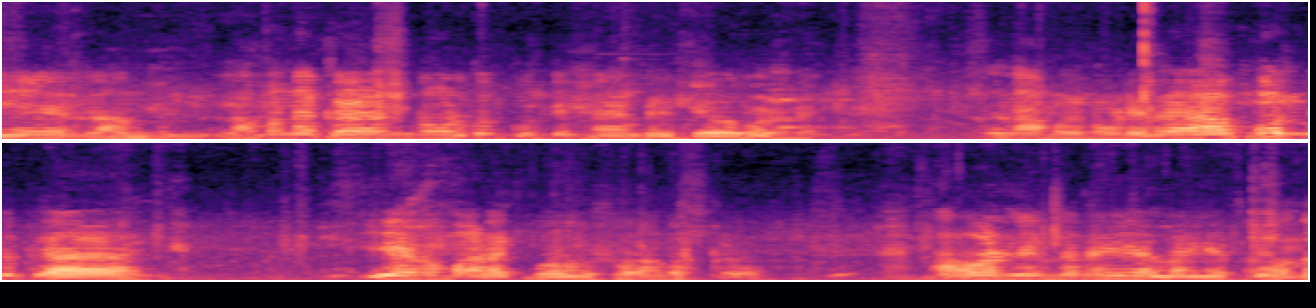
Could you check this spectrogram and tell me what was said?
ಏನ್ ನಮ್ ನಮ್ಮನ್ನ ಕಣ್ ನೋಡ್ಕೊಂಡ್ ಕುಂತಿದ್ ನಾನ್ರಿ ದೇವ್ರನ್ನ ನಮಗ್ ನೋಡಿದ್ರ ಮುಂದಕ್ಕ ಏನು ಮಾಡಕ್ ಬರುದು ಸ್ವಾಮಕ್ಕ ಅವನಿಂದನೇ ಎಲ್ಲ ಹಂಗ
